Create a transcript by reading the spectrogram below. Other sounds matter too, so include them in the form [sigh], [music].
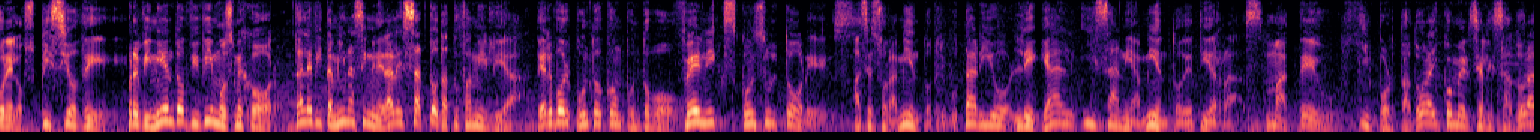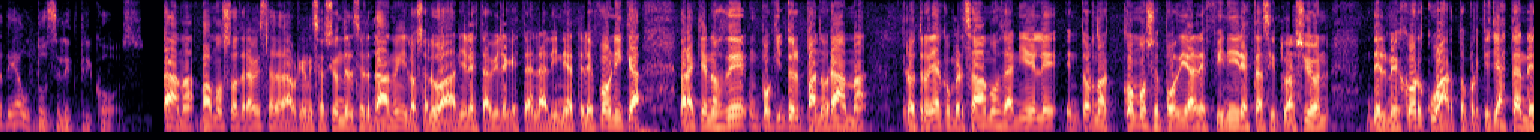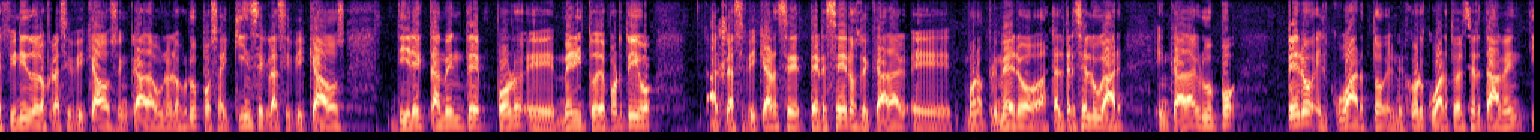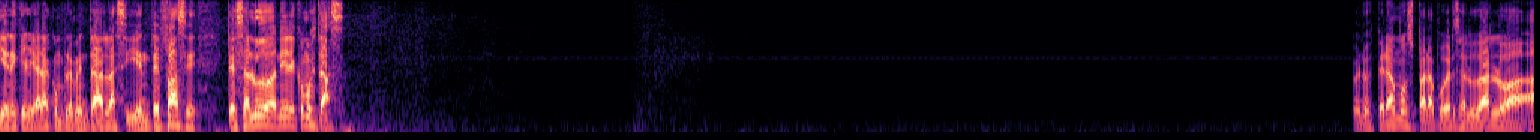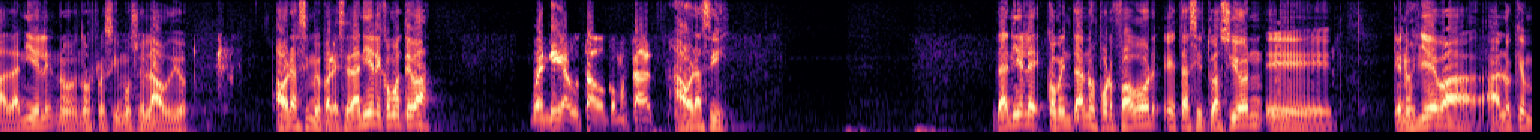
con el auspicio de Previniendo Vivimos Mejor. Dale vitaminas y minerales a toda tu familia. Terbol.com.bo Fénix Consultores. Asesoramiento tributario, legal y saneamiento de tierras. Mateus, importadora y comercializadora de autos eléctricos. Vamos otra vez a la organización del certamen y lo saluda Daniel Estabile que está en la línea telefónica para que nos dé un poquito el panorama el otro día conversábamos, Daniele, en torno a cómo se podía definir esta situación del mejor cuarto, porque ya están definidos los clasificados en cada uno de los grupos, hay 15 clasificados directamente por eh, mérito deportivo, al clasificarse terceros de cada, eh, bueno, primero hasta el tercer lugar en cada grupo, pero el cuarto, el mejor cuarto del certamen, tiene que llegar a complementar la siguiente fase. Te saludo, Daniele, ¿cómo estás? Bueno, esperamos para poder saludarlo a, Daniele, no nos recibimos el audio. Ahora sí me parece. Daniele, ¿cómo te va? Buen día, Gustavo, ¿cómo estás? Ahora sí. Daniele, comentanos por favor esta situación eh, que nos lleva a lo que,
